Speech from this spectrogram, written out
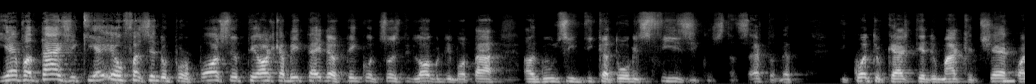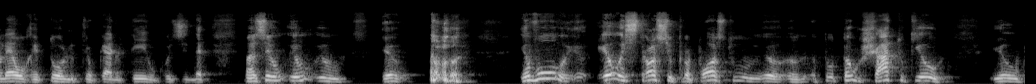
e a vantagem é que eu fazendo o propósito, eu, teoricamente ainda tenho condições de logo de botar alguns indicadores físicos, tá certo? Né? E quanto eu quero ter do market share, qual é o retorno que eu quero ter, assim, né? Mas eu, eu, eu, eu eu vou, eu, eu esse troço de propósito, eu estou tão chato que eu, eu,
